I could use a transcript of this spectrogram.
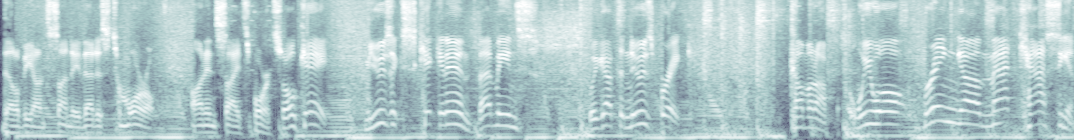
That'll be on Sunday. That is tomorrow on Inside Sports. Okay, music's kicking in. That means we got the news break coming up. We will bring uh, Matt Kassian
